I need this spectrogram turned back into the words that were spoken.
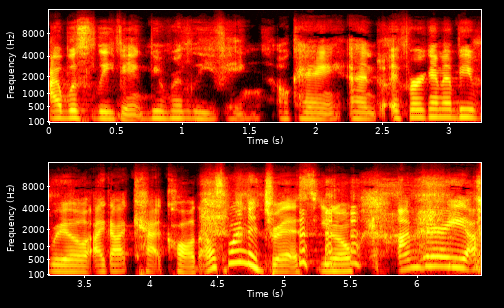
I was leaving. We were leaving. Okay. And if we're gonna be real, I got catcalled. I was wearing a dress, you know. I'm very um,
